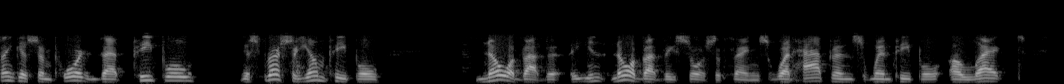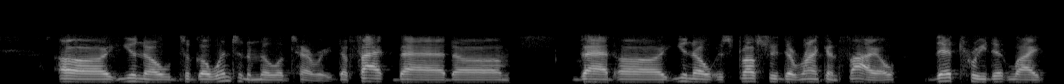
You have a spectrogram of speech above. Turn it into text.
think it's important that people, especially young people, know about the you know about these sorts of things. What happens when people elect, uh, you know, to go into the military? The fact that um, that uh, you know, especially the rank and file, they're treated like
